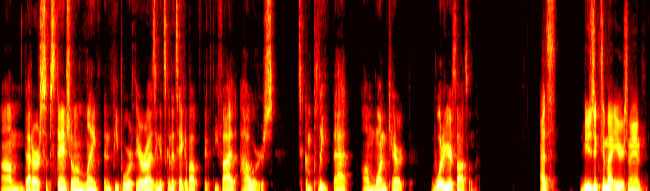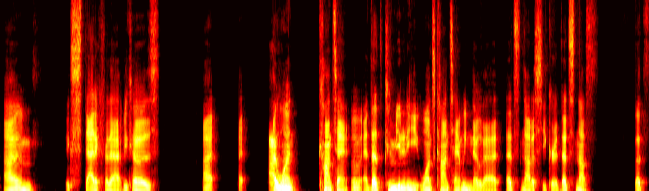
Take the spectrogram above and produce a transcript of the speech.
um, that are substantial in length, and people were theorizing it's going to take about 55 hours to complete that on one character. What are your thoughts on that? That's music to my ears, man. I'm ecstatic for that because I I, I want content. Uh, The community wants content. We know that. That's not a secret. That's not that's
